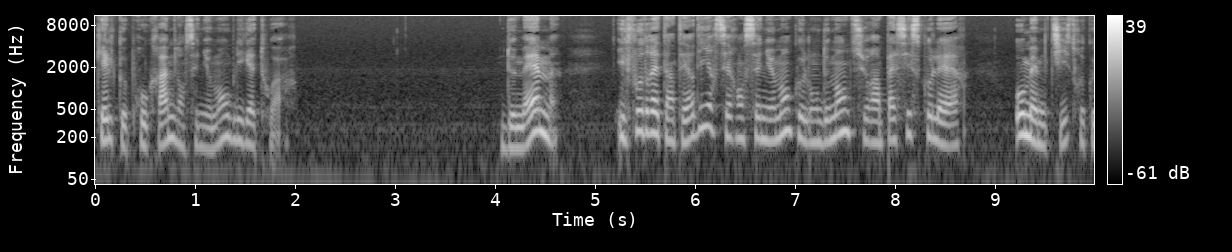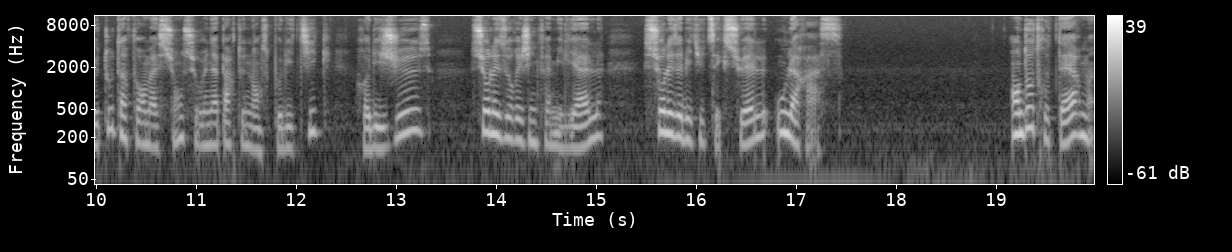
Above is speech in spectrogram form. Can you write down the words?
quelques programmes d'enseignement obligatoire. De même, il faudrait interdire ces renseignements que l'on demande sur un passé scolaire, au même titre que toute information sur une appartenance politique, religieuse, sur les origines familiales, sur les habitudes sexuelles ou la race. En d'autres termes,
